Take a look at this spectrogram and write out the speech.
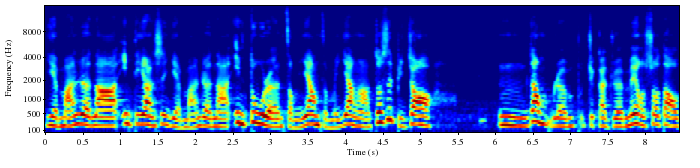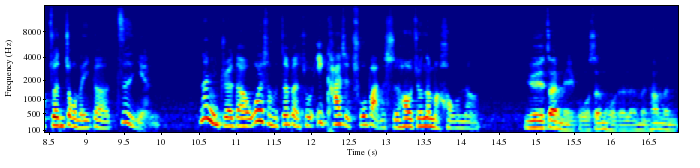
野蛮人啊，印第安是野蛮人啊，印度人怎么样怎么样啊，都是比较，嗯，让人就感觉没有受到尊重的一个字眼。那你觉得为什么这本书一开始出版的时候就那么红呢？因为在美国生活的人们，他们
